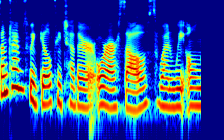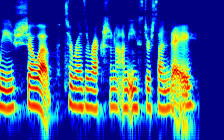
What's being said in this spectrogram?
Sometimes we guilt each other or ourselves when we only show up to resurrection on Easter Sunday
